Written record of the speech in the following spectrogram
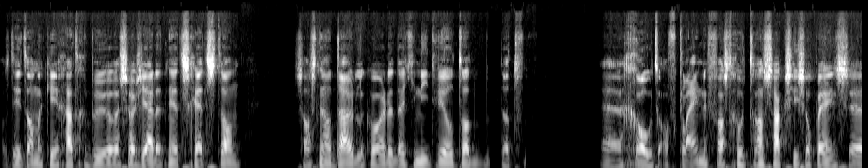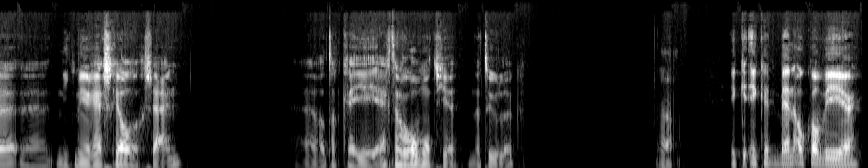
als dit dan een keer gaat gebeuren, zoals jij dat net schetst, dan zal snel duidelijk worden dat je niet wilt dat, dat uh, grote of kleine vastgoedtransacties opeens uh, niet meer rechtsgeldig zijn. Uh, want dan creëer je echt een rommeltje natuurlijk. Ja. Ik, ik ben ook wel weer,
